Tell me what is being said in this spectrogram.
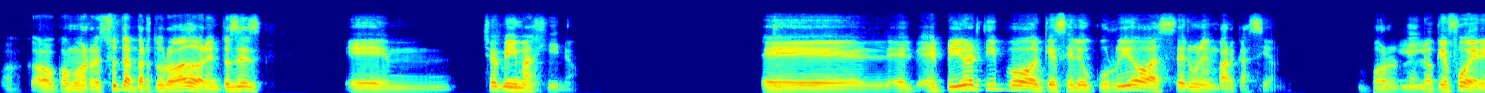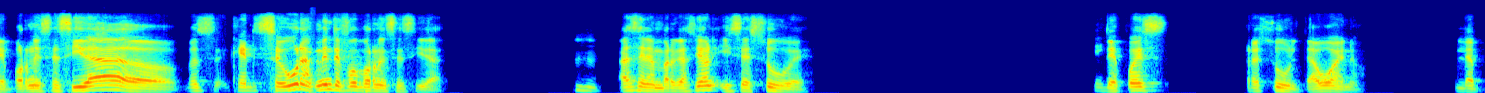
o- o como resulta perturbador. Entonces, em, yo me imagino. El, el- el primer tipo al que se le ocurrió hacer una embarcación, por Sí. lo que fuere, por necesidad, o- pues, que seguramente fue por necesidad. Hace la embarcación y se sube. Después resulta, bueno, la,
